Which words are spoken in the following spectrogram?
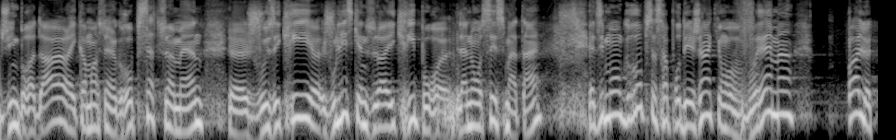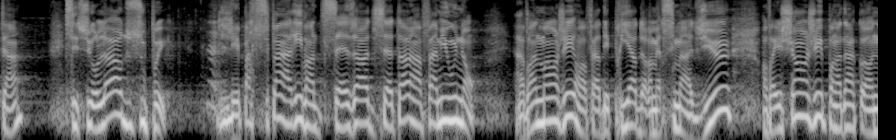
Jean Broder, il commence un groupe cette semaine. Euh, je vous écris, euh, je vous lis ce qu'elle nous a écrit pour l'annoncer ce matin. Elle dit, mon groupe, ce sera pour des gens qui ont vraiment pas le temps. C'est sur l'heure du souper. Les participants arrivent entre 16h, 17h, en famille ou non. Avant de manger, on va faire des prières de remerciement à Dieu. On va échanger pendant qu'on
